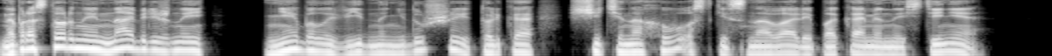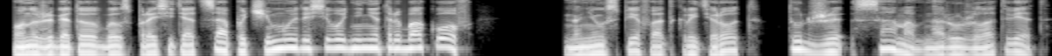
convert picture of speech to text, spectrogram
на просторной набережной не было видно ни души, только щетинохвостки сновали по каменной стене. Он уже готов был спросить отца, почему это сегодня нет рыбаков, но не успев открыть рот, тут же сам обнаружил ответ.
